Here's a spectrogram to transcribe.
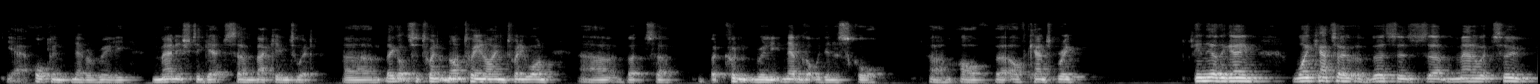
yeah, Auckland never really managed to get um, back into it. Um, they got to 20, 29 21, uh, but uh, but couldn't really, never got within a score um, of of Canterbury. In the other game, Waikato versus uh, Manawatu.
